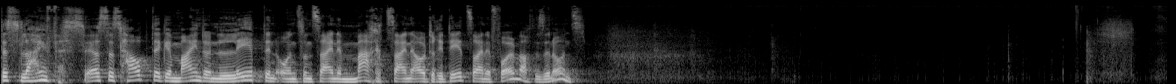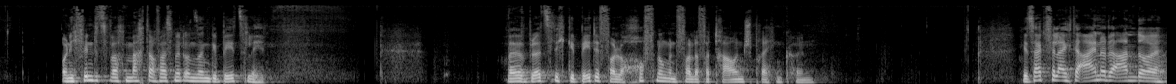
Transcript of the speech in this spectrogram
des Leibes. Er ist das Haupt der Gemeinde und lebt in uns und seine Macht, seine Autorität, seine Vollmacht ist in uns. Und ich finde, es macht auch was mit unserem Gebetsleben. Weil wir plötzlich Gebete voller Hoffnung und voller Vertrauen sprechen können. Jetzt sagt vielleicht der ein oder andere,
